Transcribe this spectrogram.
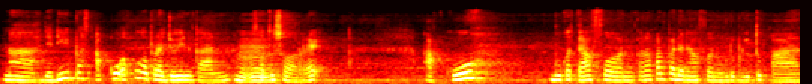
nah jadi pas aku aku nggak pernah join kan satu sore aku buka telepon. Karena kan pada telepon grup gitu kan.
